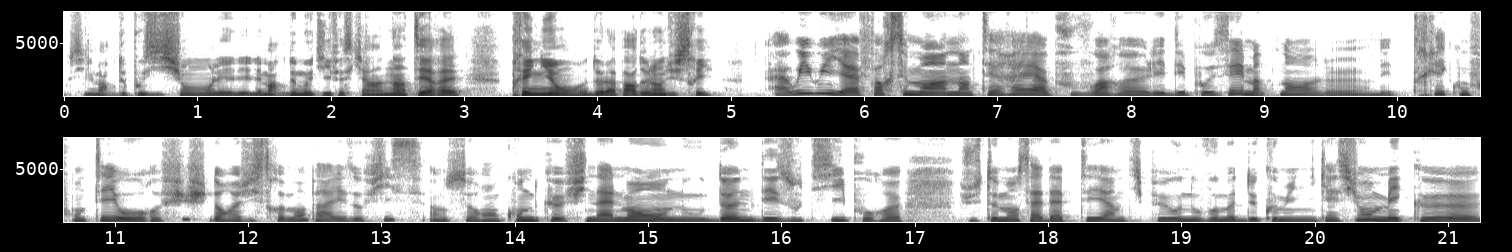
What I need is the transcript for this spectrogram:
aussi les marques de position, les, les- les marques de motifs. Est-ce qu'il y a un intérêt prégnant de la part de l'industrie? Ah oui, oui, il y a forcément un intérêt à pouvoir euh, les déposer. Maintenant, on est très confronté au refus d'enregistrement par les offices. On se rend compte que finalement, on nous donne des outils pour euh, justement s'adapter un petit peu aux nouveaux modes de communication, mais que euh,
